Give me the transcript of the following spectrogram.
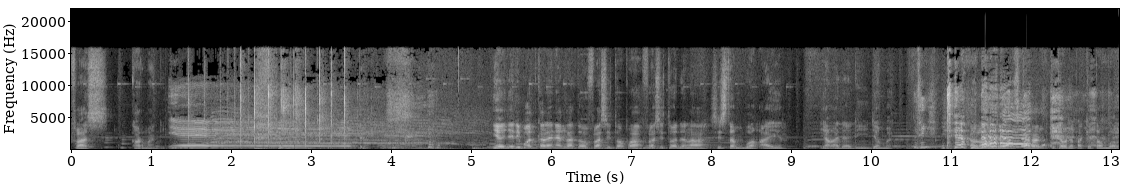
flash kamar mandi. Yeay. Ya jadi buat kalian yang nggak tahu flash itu apa, flash itu adalah sistem buang air yang ada di jamban. Kalau zaman sekarang kita udah pakai tombol.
